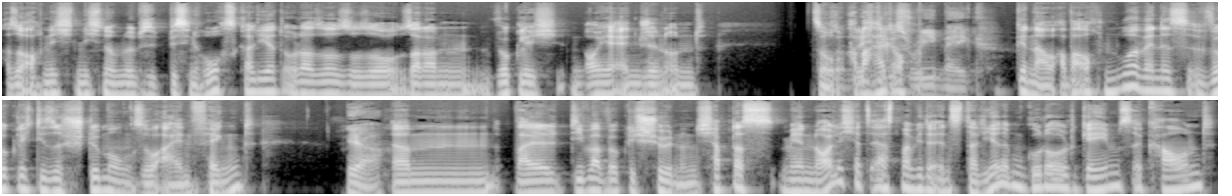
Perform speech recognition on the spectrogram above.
Also auch nicht, nicht nur ein bisschen hochskaliert oder so, so, so, sondern wirklich neue Engine und so. Also aber halt auch Remake. Genau, aber auch nur, wenn es wirklich diese Stimmung so einfängt. Ja. Ähm, weil die war wirklich schön. Und ich habe das mir neulich jetzt erstmal wieder installiert im Good Old Games Account.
